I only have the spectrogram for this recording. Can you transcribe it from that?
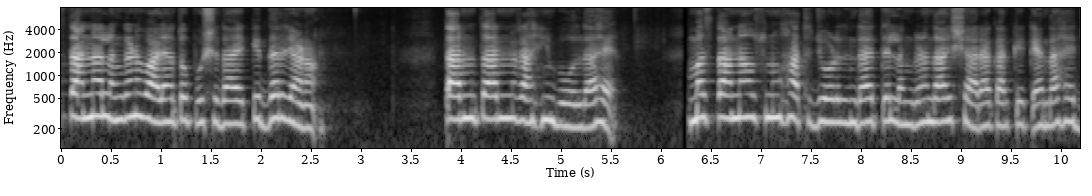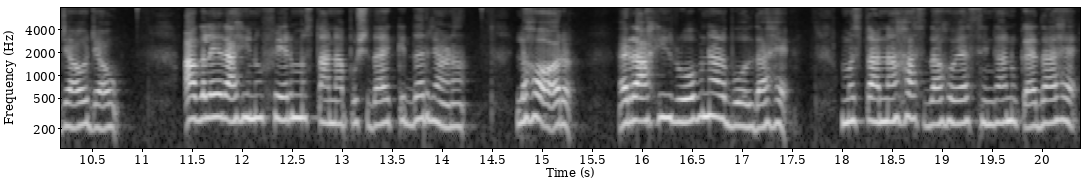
ਮਸਤਾਨਾ ਲੰਘਣ ਵਾਲਿਆਂ ਤੋਂ ਪੁੱਛਦਾ ਹੈ, ਕਿੱਧਰ ਜਾਣਾ? ਤਰਨ ਤਰਨ ਰਾਹੀਂ ਬੋਲਦਾ ਹੈ, ਮਸਤਾਨਾ ਉਸ ਨੂੰ ਹੱਥ ਜੋੜ ਦਿੰਦਾ ਹੈ ਤੇ ਲੰਘਣ ਦਾ ਇਸ਼ਾਰਾ ਕਰਕੇ ਕਹਿੰਦਾ ਹੈ, ਜਾਓ ਜਾਓ। ਅਗਲੇ ਰਾਹੀ ਨੂੰ ਫੇਰ ਮਸਤਾਨਾ ਪੁੱਛਦਾ ਹੈ, ਕਿੱਧਰ ਜਾਣਾ? ਲਾਹੌਰ ਰਾਹੀ ਰੋਬ ਨਾਲ ਬੋਲਦਾ ਹੈ। ਮਸਤਾਨਾ ਹੱਸਦਾ ਹੋਇਆ ਸਿੰਘਾਂ ਨੂੰ ਕਹਿੰਦਾ ਹੈ,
